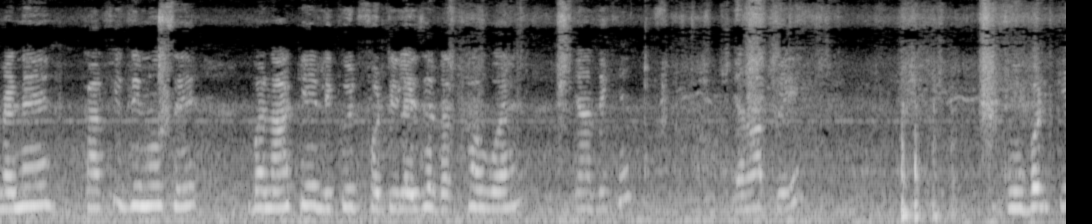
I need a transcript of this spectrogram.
मैंने काफ़ी दिनों से बना के लिक्विड फर्टिलाइज़र रखा हुआ है। यहाँ देखें। यहाँ पे गोबर की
